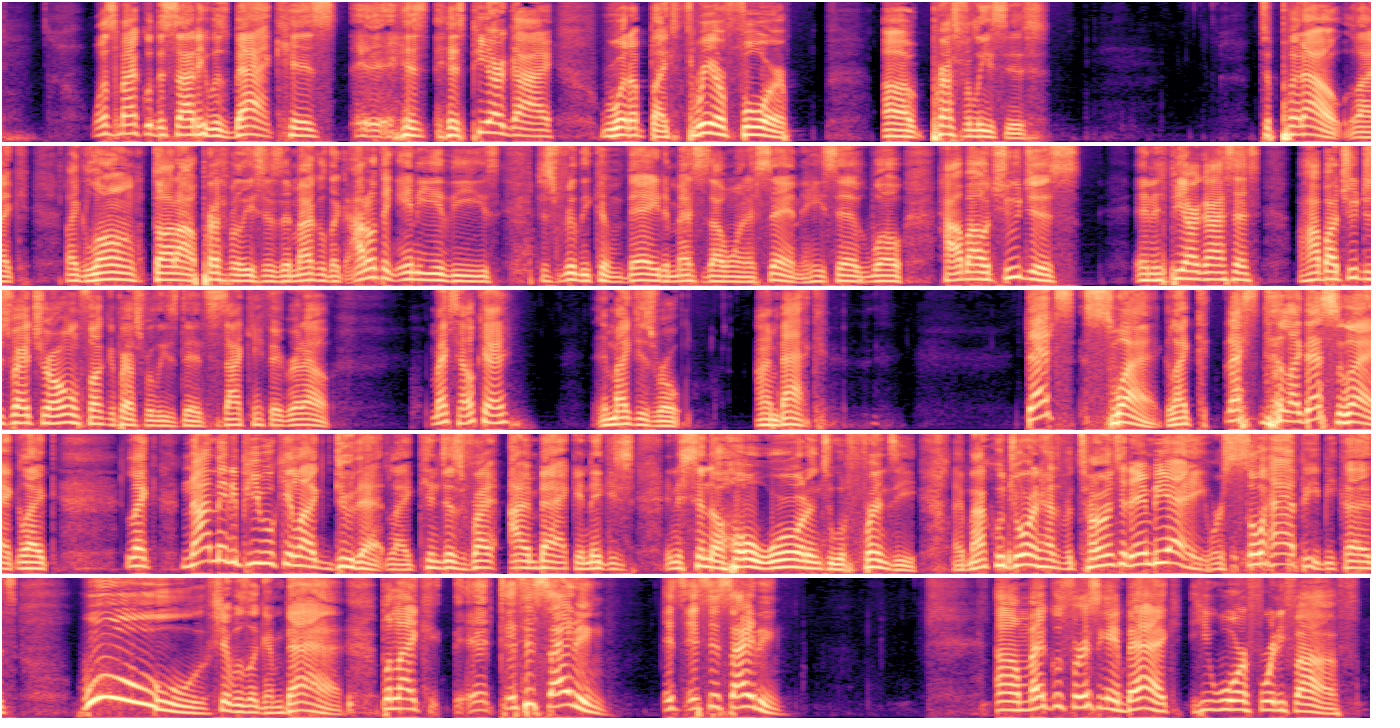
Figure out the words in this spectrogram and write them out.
once Michael decided he was back, his his his PR guy wrote up like three or four uh press releases to put out like like long thought out press releases. And Michael's like I don't think any of these just really convey the message I want to send. And he said well how about you just and his PR guy says how about you just write your own fucking press release then since I can't figure it out? Mike said okay. And Mike just wrote I'm back. That's swag. Like that's like that's swag. Like like not many people can like do that. Like can just write "I'm back" and they can just, and they send the whole world into a frenzy. Like Michael Jordan has returned to the NBA. We're so happy because woo, shit was looking bad. But like, it, it's exciting. It's it's exciting. Um, Michael's first game back, he wore 45.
